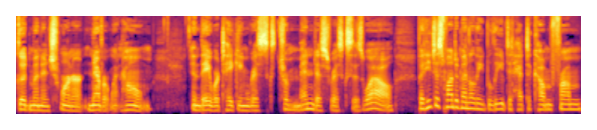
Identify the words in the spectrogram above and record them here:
Goodman and Schwerner never went home and they were taking risks, tremendous risks as well. But he just fundamentally believed it had to come from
